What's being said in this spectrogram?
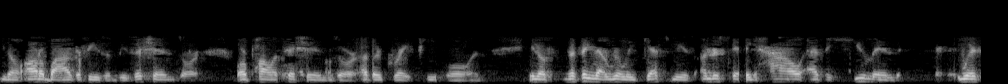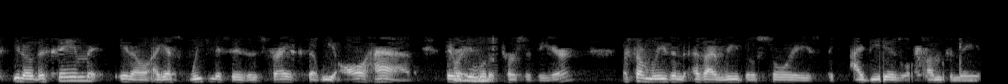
you know, autobiographies of musicians or, or politicians or other great people. And, you know, the thing that really gets me is understanding how as a human with, you know, the same, you know, I guess weaknesses and strengths that we all have, they were mm-hmm. able to persevere. For some reason, as I read those stories, like, ideas will come to me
